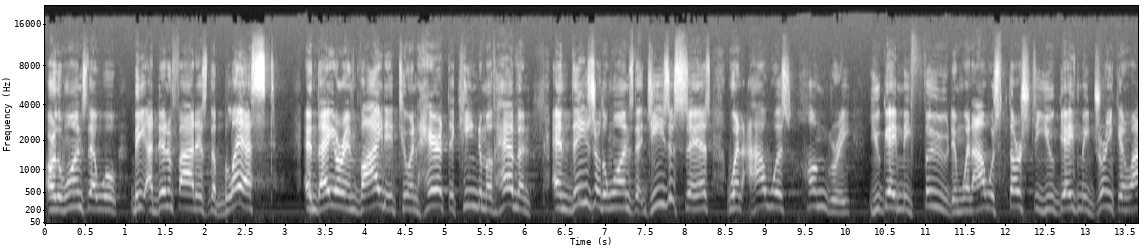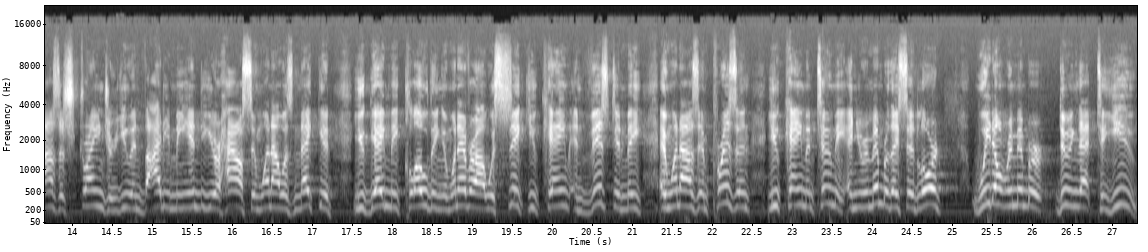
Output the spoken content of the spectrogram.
are the ones that will be identified as the blessed and they are invited to inherit the kingdom of heaven. And these are the ones that Jesus says, When I was hungry, you gave me food, and when I was thirsty, you gave me drink, and when I was a stranger, you invited me into your house, and when I was naked, you gave me clothing, and whenever I was sick, you came and visited me, and when I was in prison, you came into me. And you remember they said, Lord, we don't remember doing that to you.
